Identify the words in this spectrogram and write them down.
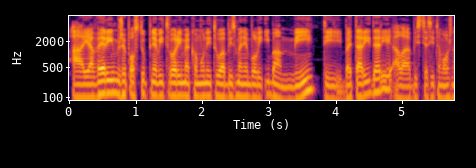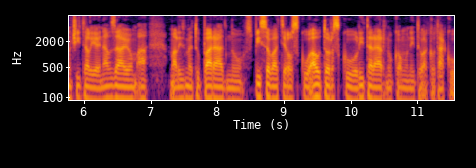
a ja verím, že postupne vytvoríme komunitu, aby sme neboli iba my, tí beta readery, ale aby ste si to možno čítali aj navzájom a mali sme tu parádnu spisovateľskú, autorskú, literárnu komunitu ako takú.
